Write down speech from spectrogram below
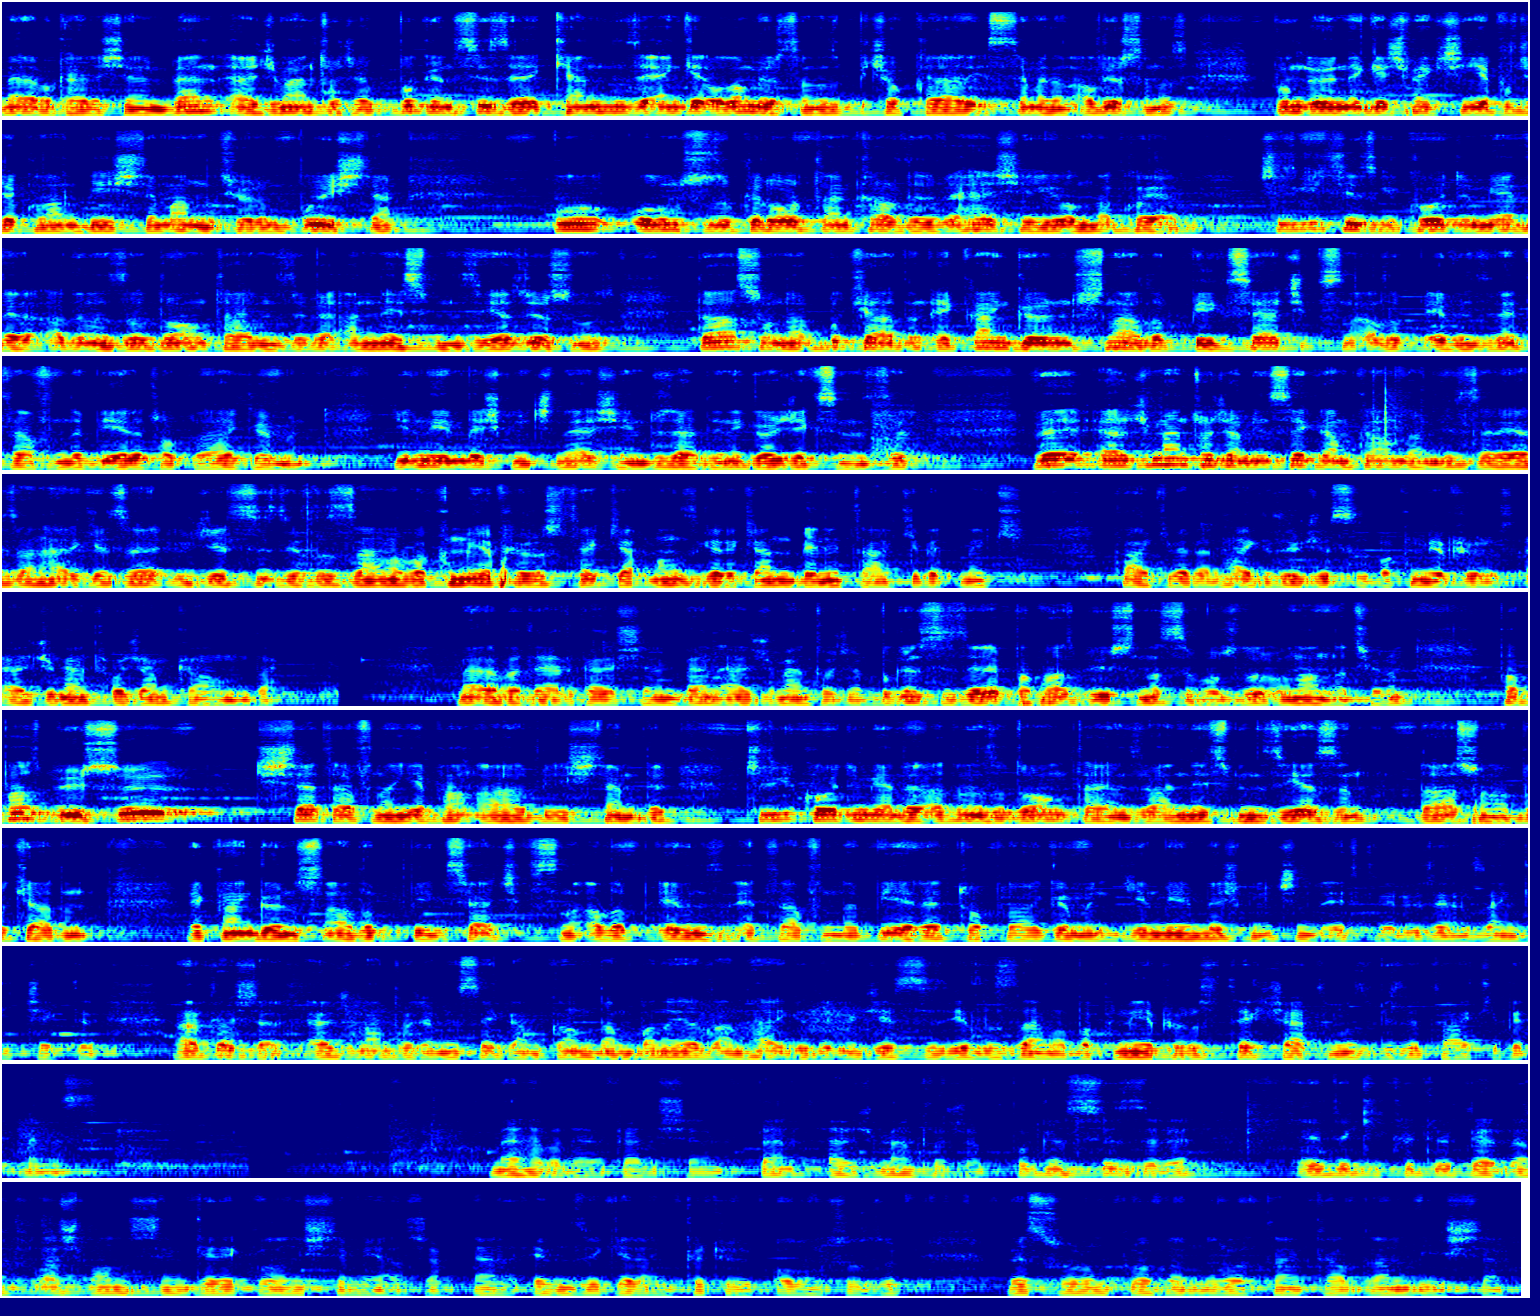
Merhaba kardeşlerim ben Ercüment Hoca. Bugün size kendinize engel olamıyorsanız birçok kararı istemeden alıyorsanız bunun önüne geçmek için yapılacak olan bir işlemi anlatıyorum. Bu işlem bu olumsuzlukları ortadan kaldırır ve her şeyi yoluna koyar. Çizgi çizgi koyduğum yerlere adınızı, doğum tarihinizi ve anne isminizi yazıyorsunuz. Daha sonra bu kağıdın ekran görüntüsünü alıp bilgisayar çıktısını alıp evinizin etrafında bir yere toprağa gömün. 20-25 gün içinde her şeyin düzeldiğini göreceksinizdir. Ve Ercüment Hocam Instagram kanalından bizlere yazan herkese ücretsiz yıldızlama bakımı yapıyoruz. Tek yapmanız gereken beni takip etmek. Takip eden herkese ücretsiz bakım yapıyoruz. Ercüment Hocam kanalında. Merhaba değerli kardeşlerim ben Ercüment Hoca. Bugün sizlere papaz büyüsü nasıl bozulur onu anlatıyorum. Papaz büyüsü kişiler tarafından yapılan ağır bir işlemdir. Çizgi koyduğum yerlere adınızı, doğum tarihinizi ve anne isminizi yazın. Daha sonra bu kağıdın ekran görüntüsünü alıp bilgisayar çıktısını alıp evinizin etrafında bir yere toprağa gömün. 20-25 gün içinde etkileri üzerinizden gidecektir. Arkadaşlar Ercüment Hocam Instagram kanalından bana yazan herkese ücretsiz yıldızlama bakımı yapıyoruz. Tek şartımız bizi takip etmeniz. Merhaba değerli kardeşlerim. Ben Ercüment Hocam. Bugün sizlere evdeki kötülüklerden ulaşmanız için gerekli olan işlemi yazacağım. Yani evinize gelen kötülük, olumsuzluk ve sorun problemleri ortadan kaldıran bir işlem.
